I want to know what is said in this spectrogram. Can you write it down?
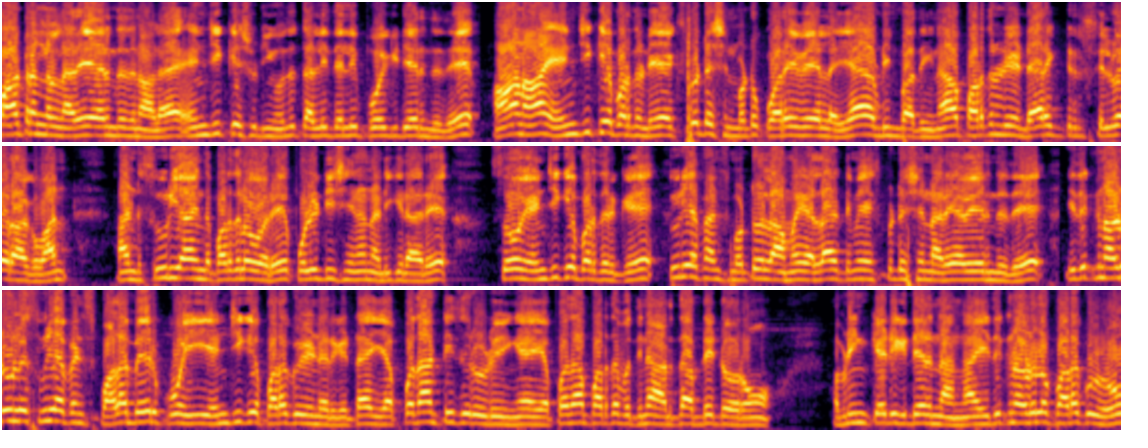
மாற்றங்கள் நிறைய இருந்ததுனால என்ஜிகே ஷூட்டிங் வந்து தள்ளி தள்ளி போய்கிட்டே இருந்தது. ஆனா என்ஜிகே படத்துடைய எக்ஸ்பெக்டேஷன் மட்டும் குறையவே இல்லை. ஏன் அப்படின்னு பாத்தீங்கன்னா படத்தினுடைய டைரக்டர் செல்வராகவன் அண்ட் சூர்யா இந்த படத்துல ஒரு பொலிட்டீஷியனா நடிக்கிறாரு. ஸோ என்ஜிகே படத்திற்கு சூர்யா ஃபேன்ஸ் மட்டும் இல்லாமல் எல்லாருக்குமே எக்ஸ்பெக்டேஷன் நிறையவே இருந்தது. இதுக்கு நடுவில் சூர்யா ஃபேன்ஸ் பல பேர் போய் என்ஜிகே படக்குழுவினர்கிட்ட எப்போ தான் டீசர் விடுவீங்க? எப்போ தான் படத்தை பற்றினா அடுத்த அப்டேட் வரும்? அப்படின்னு கேட்டுக்கிட்டே இருந்தாங்க. இதுக்கு நடுவில் படக்குழு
